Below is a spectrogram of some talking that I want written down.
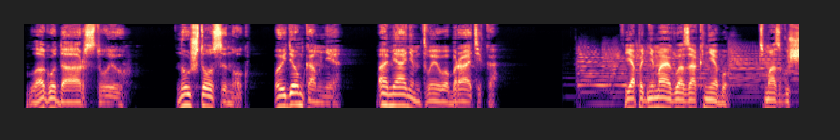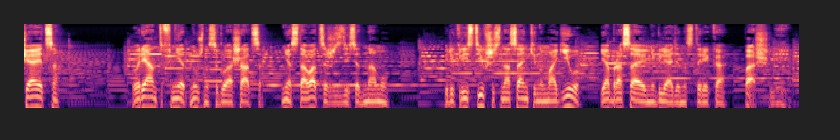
«Благодарствую. Ну что, сынок, пойдем ко мне, помянем твоего братика». Я поднимаю глаза к небу. Тьма сгущается. Вариантов нет, нужно соглашаться. Не оставаться же здесь одному. Перекрестившись на Санькину могилу, я бросаю, не глядя на старика. «Пошли».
